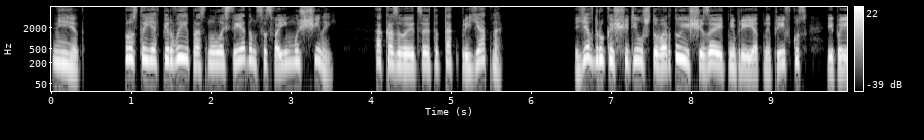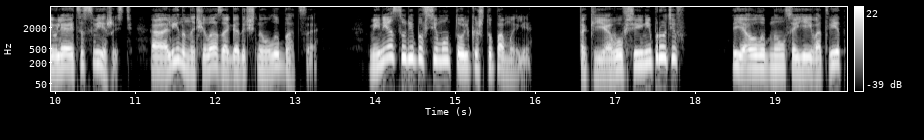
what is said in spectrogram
«Нет, просто я впервые проснулась рядом со своим мужчиной. Оказывается, это так приятно». Я вдруг ощутил, что во рту исчезает неприятный привкус и появляется свежесть, а Алина начала загадочно улыбаться. Меня, судя по всему, только что помыли. Так я вовсе и не против. Я улыбнулся ей в ответ,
